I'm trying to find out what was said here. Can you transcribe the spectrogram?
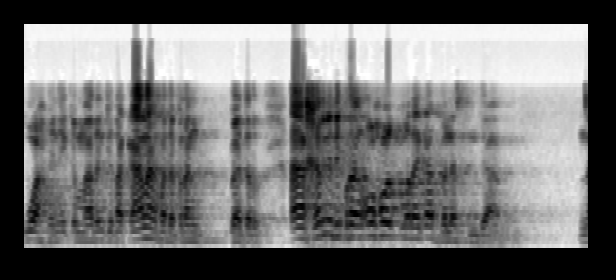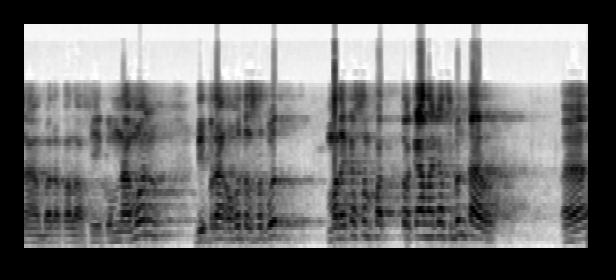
Wah ini kemarin kita kalah pada perang Badar. Akhirnya di perang Uhud mereka balas dendam. Nah barakallahu fikum. Namun di perang Uhud tersebut mereka sempat terkalahkan sebentar. Eh,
